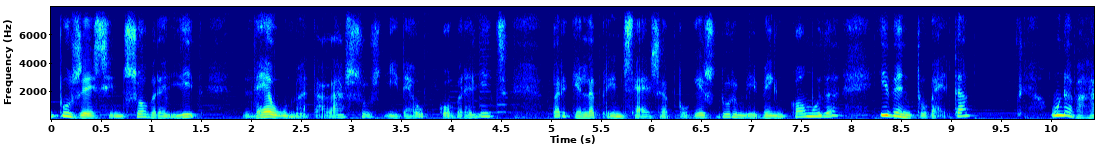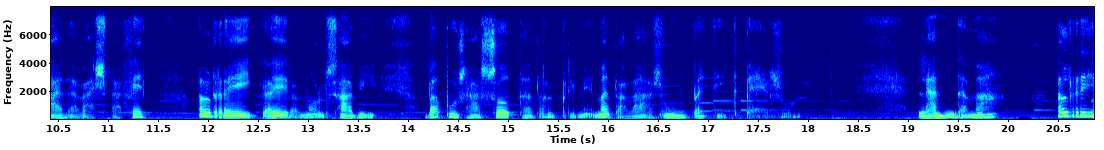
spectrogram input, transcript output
i posessin sobre el llit deu matalassos i deu cobrellits perquè la princesa pogués dormir ben còmoda i ben tubeta. Una vegada va estar fet, el rei, que era molt savi, va posar sota del primer matalàs un petit pèsol. L'endemà, el rei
